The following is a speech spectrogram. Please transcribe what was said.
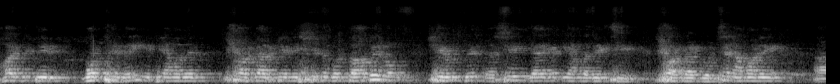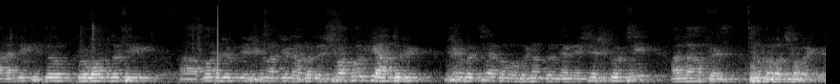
ভয়ভীতির মধ্যে নেই, এটি আমাদের সরকারকে নিশ্চিত করতে হবে এবং সেই সেই জায়গাটি আমরা দেখছি সরকার করছেন। আমার এই লিখিত প্রবন্ধটি মনোযোগ দিয়ে শোনার জন্য আপনাদের সকলকে আন্তরিক শুভেচ্ছা এবং অভিনন্দন জানিয়ে শেষ করছি। আল্লাহ হাফেজ। ধন্যবাদ সবাইকে।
